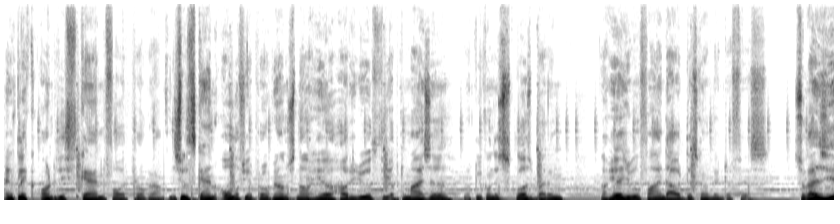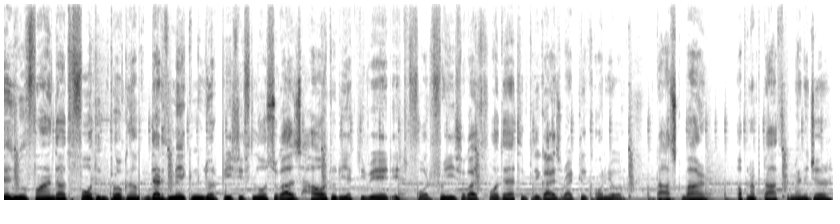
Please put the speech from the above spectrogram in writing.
and click on the scan for program. This will scan all of your programs. Now here how to use the optimizer. Now click on this close button. Now here you will find out this kind of interface. So guys here you will find out 14 program that is making your PC slow. So guys how to deactivate it for free. So guys for that simply guys right click on your taskbar open up task manager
